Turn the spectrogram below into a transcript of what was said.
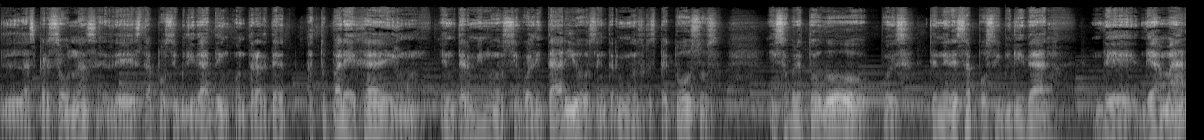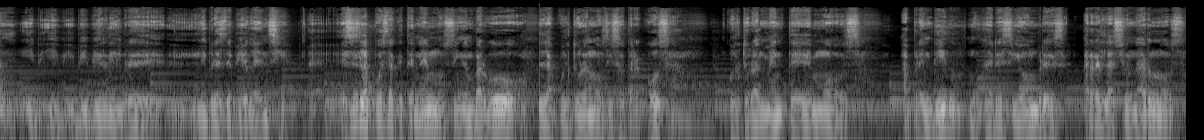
las personas de esta posibilidad de encontrarte a, tu pareja en, en términos igualitarios, en términos respetuosos y sobre todo, pues, tener esa posibilidad de, de amar y, vivir libre libres de violencia. Esa es la apuesta que tenemos. Sin embargo, la cultura nos dice otra cosa. Culturalmente hemos aprendido, mujeres y hombres, a relacionarnos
